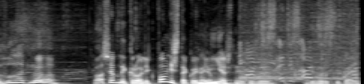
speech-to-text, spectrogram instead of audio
да ладно! Волшебный кролик. Помнишь такой мем? Конечно, это же белорусский парень.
